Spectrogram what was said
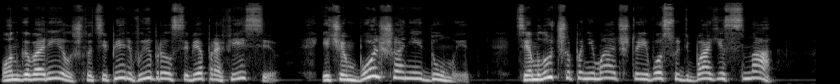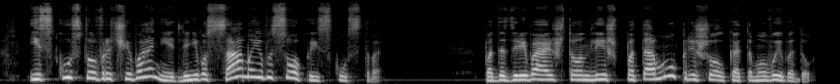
Он говорил, что теперь выбрал себе профессию, и чем больше о ней думает, тем лучше понимает, что его судьба ясна. Искусство врачевания для него самое высокое искусство. Подозревая, что он лишь потому пришел к этому выводу,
